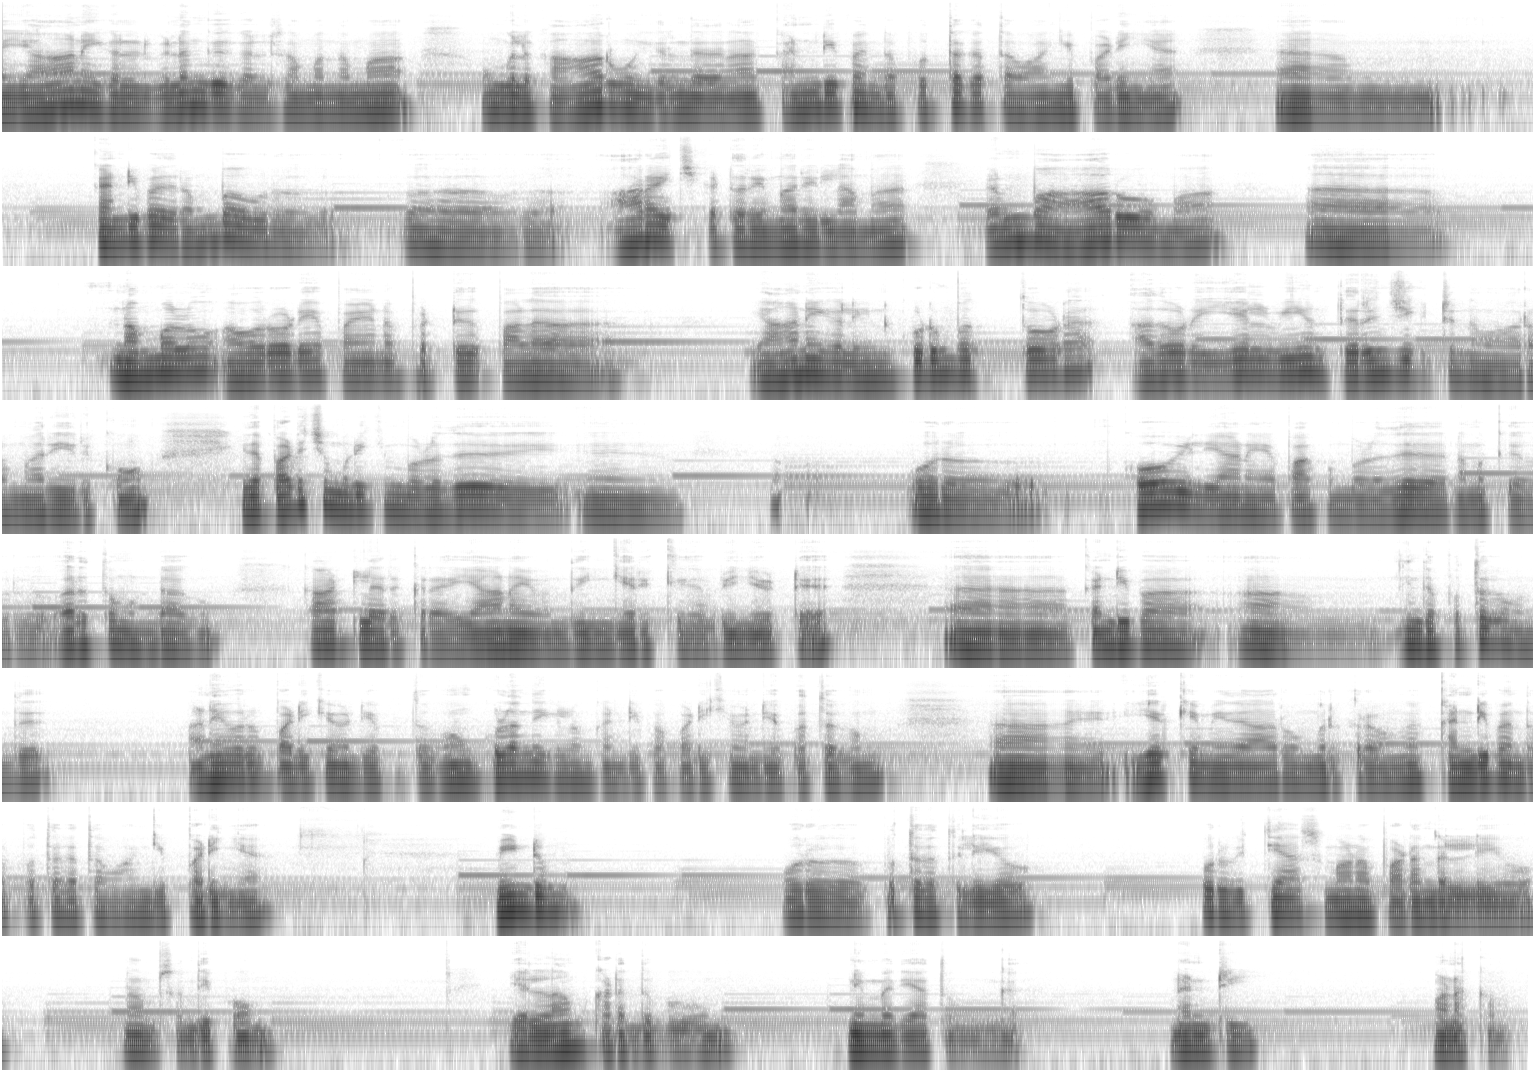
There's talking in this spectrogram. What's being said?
யானைகள், விலங்குகள் சம்மந்தமாக உங்களுக்கு ஆர்வம் இருந்ததுன்னா, கண்டிப்பாக இந்த புத்தகத்தை வாங்கி படிங்க. கண்டிப்பாக இது ரொம்ப ஒரு ஒரு ஆராய்ச்சி கட்டுரை மாதிரி இல்லாமல் ரொம்ப ஆர்வமாக நம்மளும் அவரோடைய பயணப்பட்டு பல யானைகளின் குடும்பத்தோட அதோட இயல்பையும் தெரிஞ்சுக்கிட்டு நம்ம வர மாதிரி இருக்கும். இதை படித்து முடிக்கும் பொழுது ஒரு கோவில் யானைய பார்க்கும்பொழுது நமக்கு ஒரு வருத்தம் உண்டாகும். காட்டில் இருக்கிற யானை வந்து இங்கே இருக்குது அப்படின்னு சொல்லிட்டு. கண்டிப்பாக இந்த புத்தகம் வந்து அனைவரும் படிக்க வேண்டிய புத்தகம். குழந்தைகளும் கண்டிப்பாக படிக்க வேண்டிய புத்தகம். இயற்கை மீது ஆர்வம் இருக்கிறவங்க கண்டிப்பாக இந்த புத்தகத்தை வாங்கி படிங்க. மீண்டும் ஒரு புத்தகத்திலேயோ, ஒரு வித்தியாசமான படங்கள்லேயோ நாம் சந்திப்போம். எல்லாம் கடந்து போகும். நிம்மதியாக தூங்குங்க. நன்றி. வணக்கம்.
